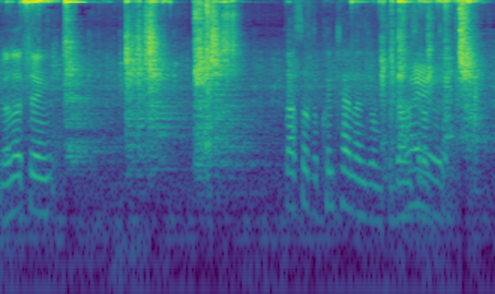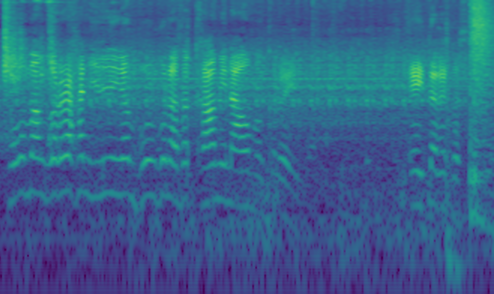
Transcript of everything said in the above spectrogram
면허증 땄어도 큰 차는 좀 부담스럽죠. 조그만 거를 한 1, 2년 몰고 나서 감이 나오면 그래야죠. 에이따 될것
